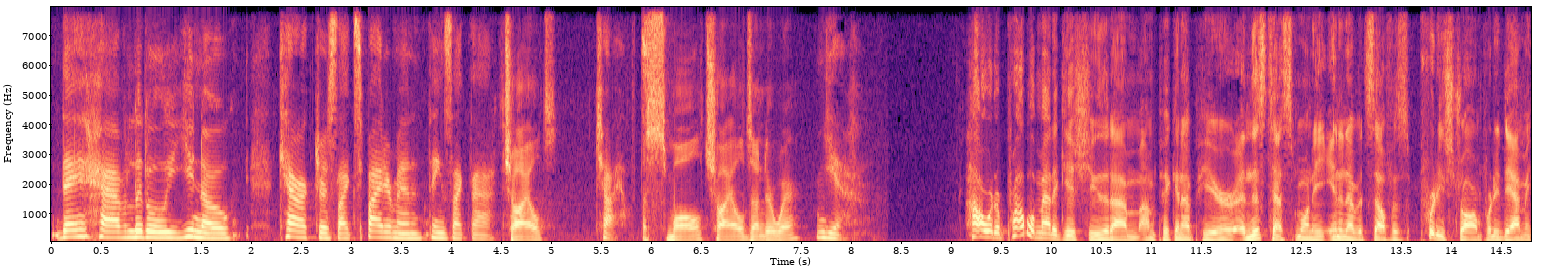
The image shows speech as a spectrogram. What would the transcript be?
They have little, you know, characters like Spider Man and things like that. Child's? Child. A small child's underwear? Yeah. Howard, a problematic issue that I'm, I'm picking up here, and this testimony in and of itself is pretty strong, pretty damning,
